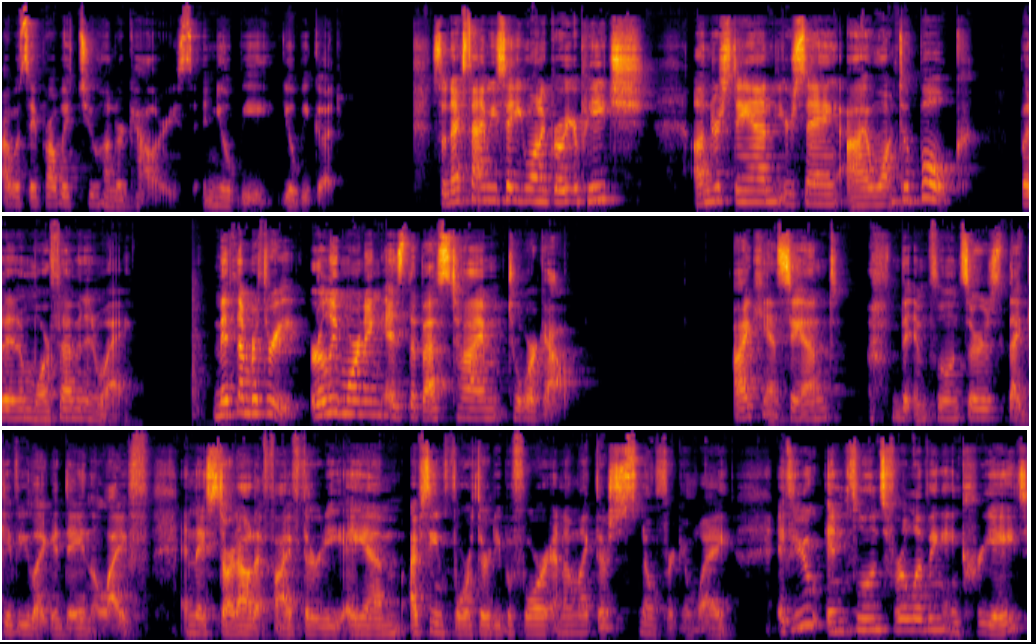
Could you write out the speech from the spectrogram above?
I would say probably 200 calories and you'll be you'll be good. So next time you say you want to grow your peach, understand you're saying I want to bulk, but in a more feminine way. Myth number 3, early morning is the best time to work out. I can't stand the influencers that give you like a day in the life and they start out at 5:30 a.m. I've seen 4:30 before and I'm like there's no freaking way. If you influence for a living and create,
